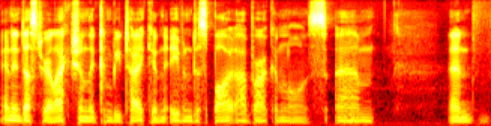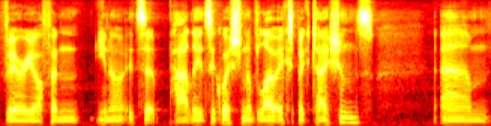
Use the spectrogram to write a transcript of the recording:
and industrial action that can be taken even despite our broken laws. Um, and very often, you know, it's a partly it's a question of low expectations, um,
